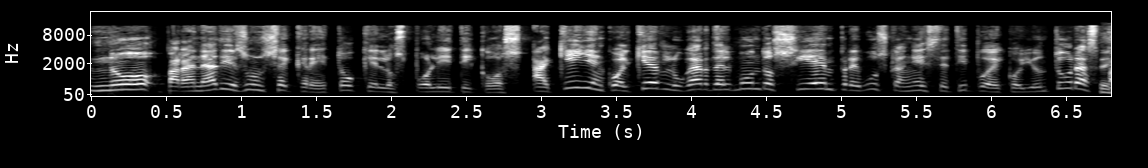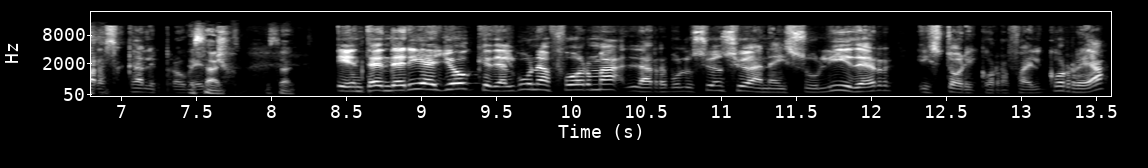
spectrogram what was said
No, para nadie es un secreto que los políticos aquí y en cualquier lugar del mundo siempre buscan este tipo de coyunturas para sacarle provecho. Exacto, exacto. Y entendería yo que de alguna forma la Revolución Ciudadana y su líder histórico, Rafael Correa,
